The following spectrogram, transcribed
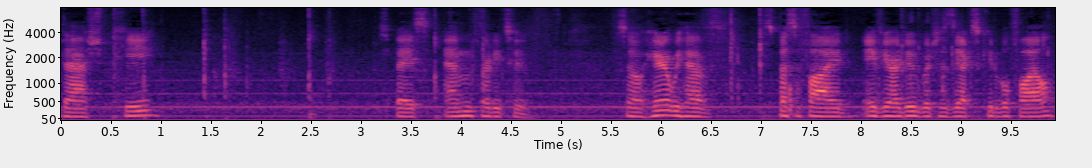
dash P space M32. So here we have specified AVRDude, which is the executable file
